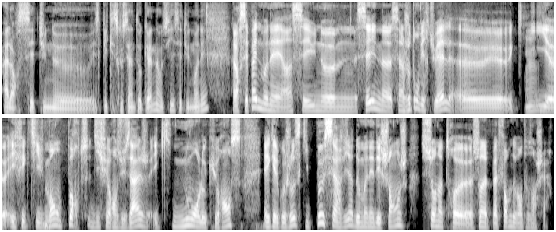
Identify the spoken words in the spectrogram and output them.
alors, c'est une. Euh, explique ce que c'est un token aussi? C'est une monnaie? Alors, c'est pas une monnaie. Hein, c'est une. Euh, c'est une. C'est un jeton virtuel euh, qui hmm. effectivement porte différents usages et qui, nous en l'occurrence, est quelque chose qui peut servir de monnaie d'échange sur notre sur notre plateforme de vente aux enchères.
